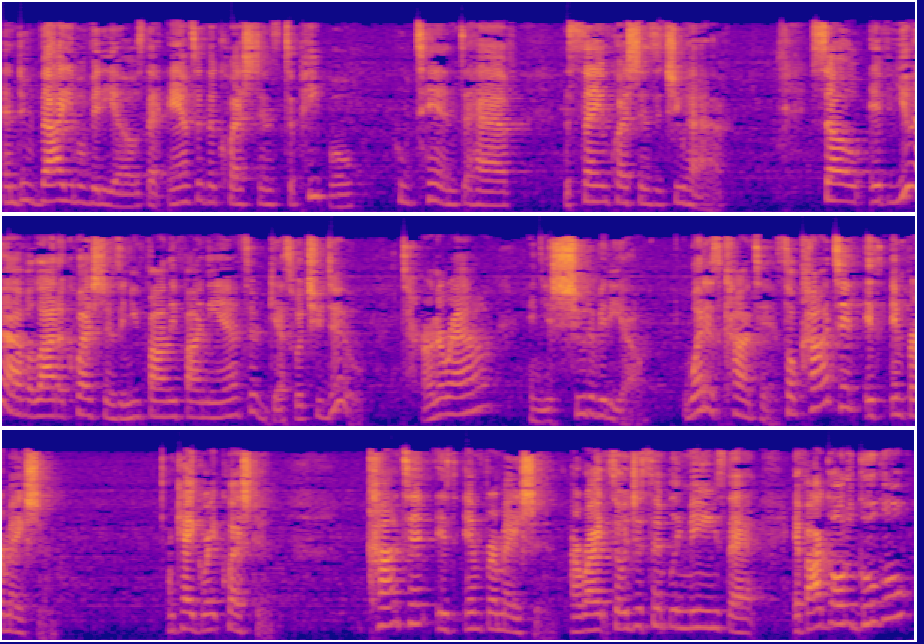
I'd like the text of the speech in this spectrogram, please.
and do valuable videos that answer the questions to people who tend to have the same questions that you have. So if you have a lot of questions and you finally find the answer, guess what you do? Turn around and you shoot a video. What is content? So content is information. Okay, great question. Content is information. All right. So it just simply means that if I go to Google,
